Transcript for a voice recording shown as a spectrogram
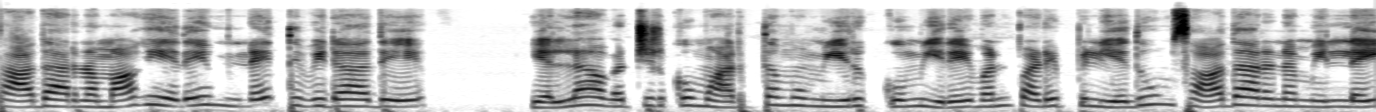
சாதாரணமாக எதையும் நினைத்து விடாதே. எல்லாவற்றிற்கும் அர்த்தமும் இருக்கும். இறைவன் படைப்பில் எதுவும் சாதாரணம் இல்லை.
